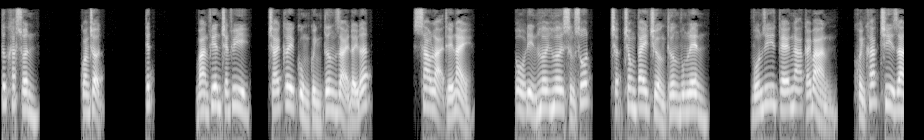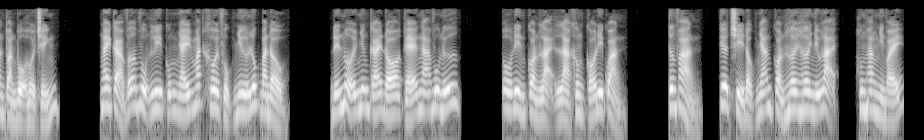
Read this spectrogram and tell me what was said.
tức khắc xuân. Quang trợt Tiết. Bàn phiên chén phi, trái cây cùng quỳnh tương giải đầy đất. Sao lại thế này? Ổ đỉnh hơi hơi sửng sốt, chậm trong tay trường thương vung lên. Vốn dĩ té ngã cái bàn, khoảnh khắc chi gian toàn bộ hồi chính. Ngay cả vỡ vụn ly cũng nháy mắt khôi phục như lúc ban đầu. Đến nỗi những cái đó té ngã vũ nữ. Odin còn lại là không có đi quảng. Tương phản, kia chỉ độc nhãn còn hơi hơi nhíu lại, hung hăng nhìn váy.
